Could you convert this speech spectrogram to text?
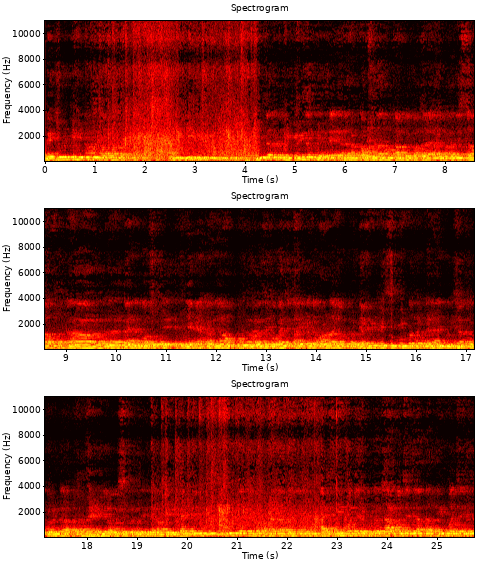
मेजॉरिटी बीन आमी जावपाक आणि ही ही जर विक्री जर घेतले जाल्यार आमकां वांगडा रावन काम करपाक जाय आनी म्हाका दिसता दयानंद बाब सोपटे हे आनी हांव म्हाका जे दोगांचे कार्यकर्ते वांगडा डेफिनेटली सीट निवडून हाडटले आनी मनशाक कोंकणकार झेडपी अवश्य करतले कित्याक आमचे एकाय आयज तीन पंचायत चार पंचायती जातात तीन पंचायतीचे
